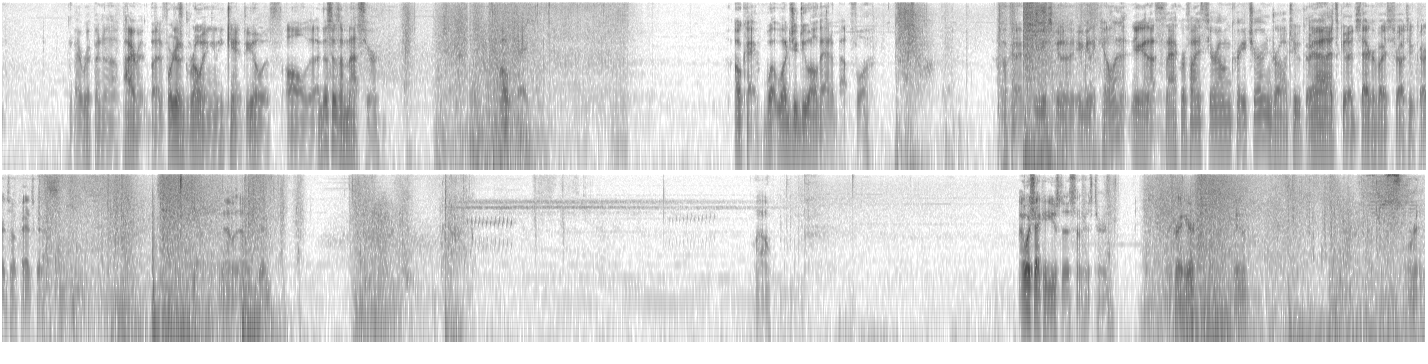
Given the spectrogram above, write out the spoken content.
by ripping a Pirate, but if we're just growing and he can't deal with all the... And this is a mess here. Okay. Okay, what what'd you do all that about for? Okay, you're just gonna you're gonna kill it. You're gonna sacrifice your own creature and draw two. Yeah, that's good. Sacrifice, draw two cards. Okay, that's good. Yeah, that was, that was good. Wow. I wish I could use this on his turn. Like right here. Yeah. Sorin.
